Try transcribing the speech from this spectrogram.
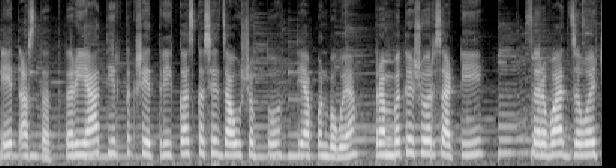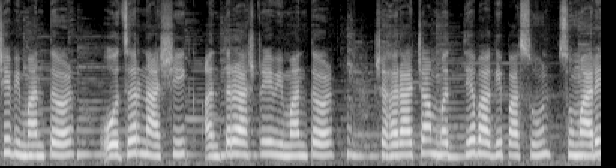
येत असतात. तर या तीर्थक्षेत्री कस कसे जाऊ शकतो ते आपण बघूया. त्र्यंबकेश्वरसाठी सर्वात जवळचे विमानतळ ओझर नाशिक आंतरराष्ट्रीय विमानतळ शहराच्या मध्यभागीपासून सुमारे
